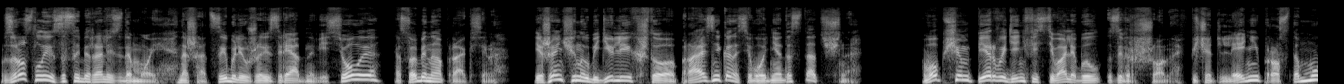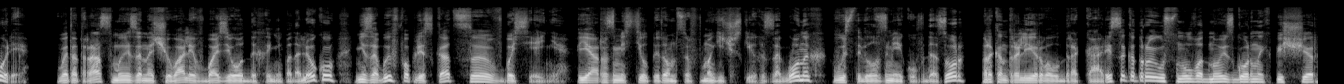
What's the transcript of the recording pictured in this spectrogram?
Взрослые засобирались домой. Наши отцы были уже изрядно веселые, особенно Апраксин. И женщины убедили их, что праздника на сегодня достаточно. В общем, первый день фестиваля был завершен. Впечатлений просто море. В этот раз мы заночевали в базе отдыха неподалеку, не забыв поплескаться в бассейне. Я разместил питомцев в магических загонах, выставил змейку в дозор, проконтролировал Дракариса, который уснул в одной из горных пещер,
